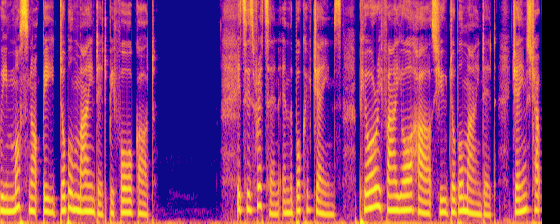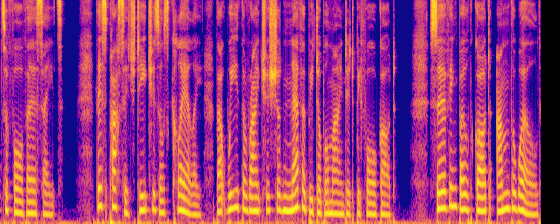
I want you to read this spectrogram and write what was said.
We must not be double minded before God. It is written in the book of James, Purify your hearts, you double minded. James chapter 4, verse 8. This passage teaches us clearly that we, the righteous, should never be double minded before God. Serving both God and the world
